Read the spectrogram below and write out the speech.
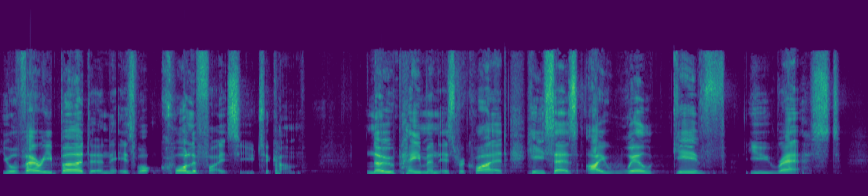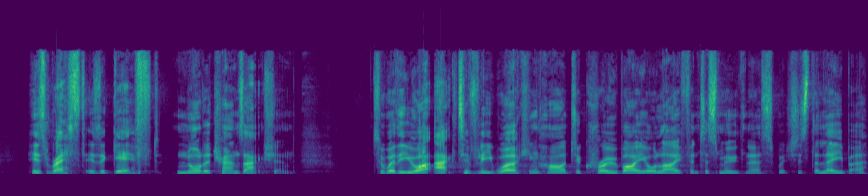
Your very burden is what qualifies you to come. No payment is required. He says, I will give you rest. His rest is a gift, not a transaction. So, whether you are actively working hard to crowbar your life into smoothness, which is the labor,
